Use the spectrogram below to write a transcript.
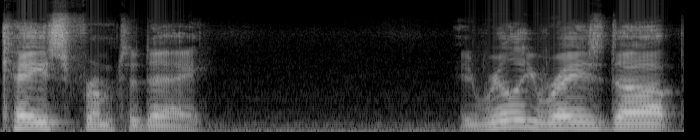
case from today. It really raised up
